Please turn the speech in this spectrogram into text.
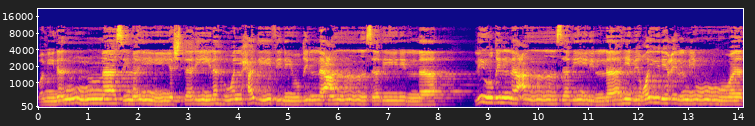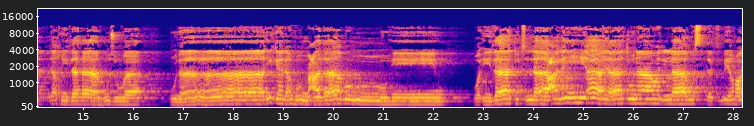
ومن الناس من يشتري لهو الحديث ليضل عن سبيل الله. ليضل عن سبيل الله بغير علم ويتخذها هزوا. أولئك لهم عذاب مهين. وإذا تتلى عليه آياتنا ولى مستكبرا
